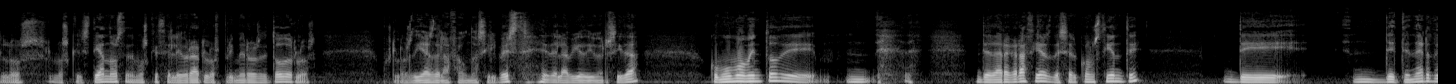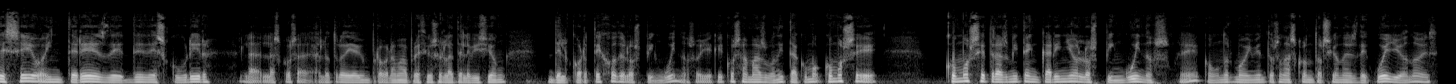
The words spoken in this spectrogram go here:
los, los, cristianos tenemos que celebrar los primeros de todos los, pues los días de la fauna silvestre, de la biodiversidad, como un momento de, de dar gracias, de ser consciente, de, de tener deseo e interés de, de descubrir las cosas. El otro día había un programa precioso en la televisión del cortejo de los pingüinos. Oye, qué cosa más bonita. ¿Cómo, cómo se cómo se transmiten cariño los pingüinos, ¿eh? con unos movimientos, unas contorsiones de cuello, ¿no? Es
